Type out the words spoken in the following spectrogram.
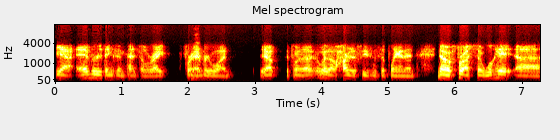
Yeah, everything's in pencil, right? For everyone. Yep, it's one of, the, one of the hardest seasons to plan in. No, for us, so we'll hit uh,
